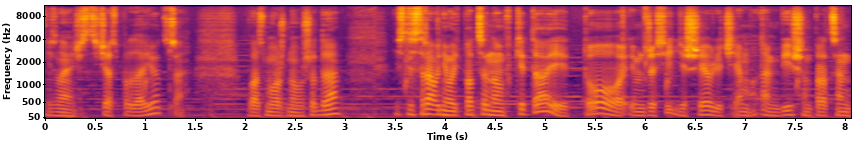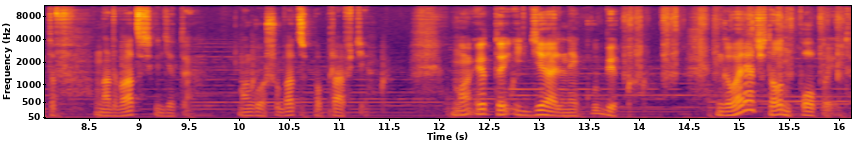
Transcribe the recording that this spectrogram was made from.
Не знаю, сейчас продается, возможно уже да. Если сравнивать по ценам в Китае, то MGC дешевле, чем Ambition процентов на 20 где-то. Могу ошибаться, поправьте. Но это идеальный кубик. Говорят, что он попает,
